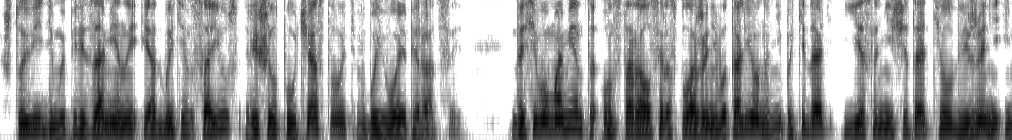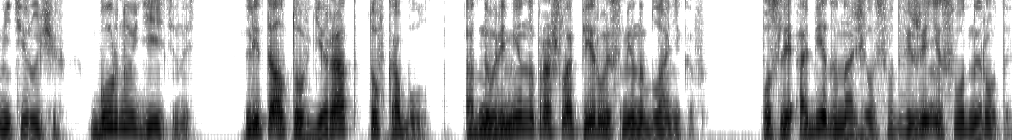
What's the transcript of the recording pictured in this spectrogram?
что, видимо, перед заменой и отбытием в Союз решил поучаствовать в боевой операции. До сего момента он старался расположение батальона не покидать, если не считать телодвижений, имитирующих бурную деятельность. Летал то в Герат, то в Кабул. Одновременно прошла первая смена блаников. После обеда началось выдвижение сводной роты.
